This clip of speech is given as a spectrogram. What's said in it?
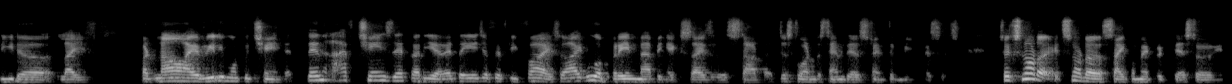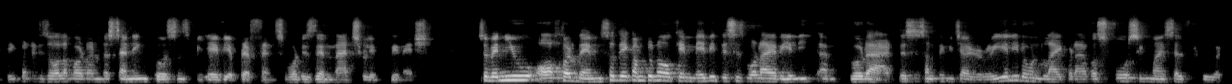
lead a life. But now I really want to change it. Then I've changed their career at the age of 55. So I do a brain mapping exercise as a starter just to understand their strengths and weaknesses. So it's not a it's not a psychometric test or anything, but it is all about understanding person's behavior preference. What is their natural inclination? So when you offer them, so they come to know, okay, maybe this is what I really am good at. This is something which I really don't like, but I was forcing myself to do it.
